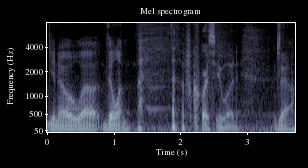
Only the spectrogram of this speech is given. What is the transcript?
you know, uh, villain. of course he would. Yeah.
